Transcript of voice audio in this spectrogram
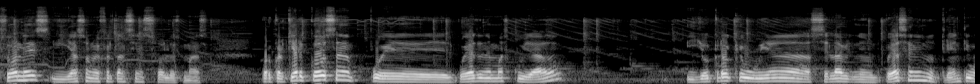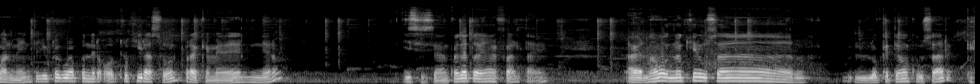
soles y ya solo me faltan 100 soles más. Por cualquier cosa, pues voy a tener más cuidado. Y yo creo que voy a hacer la, voy a hacer el nutriente igualmente. Yo creo que voy a poner otro girasol para que me dé el dinero. Y si se dan cuenta todavía me falta, eh. A ver, no, no quiero usar lo que tengo que usar, que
